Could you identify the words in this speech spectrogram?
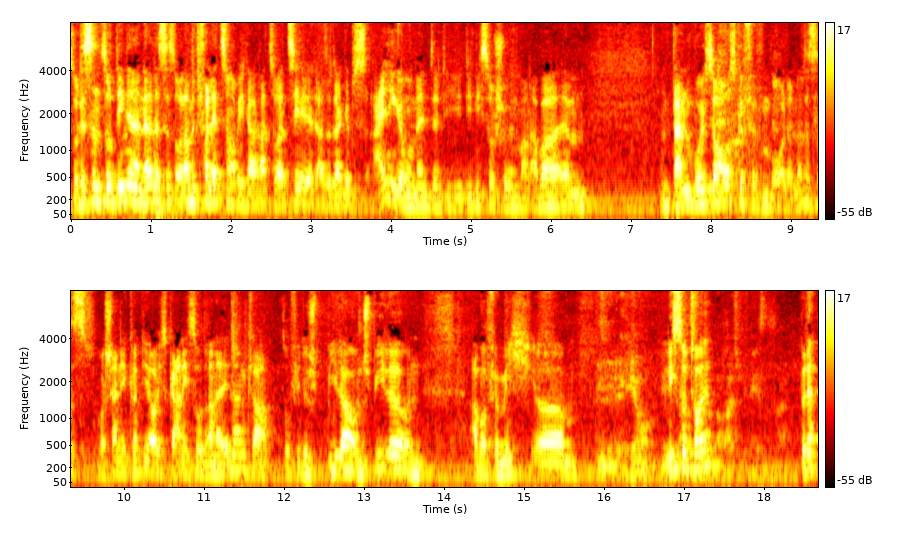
So, das sind so Dinge, ne, das ist, oder mit Verletzungen, habe ich gerade so erzählt. Also da gibt es einige Momente, die, die nicht so schön waren. Aber ähm, und dann, wo ich so ausgepfiffen wurde, ne, das ist, wahrscheinlich könnt ihr euch gar nicht so dran erinnern, klar, so viele Spieler und Spiele und aber für mich ähm, nicht so toll. Bitte?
